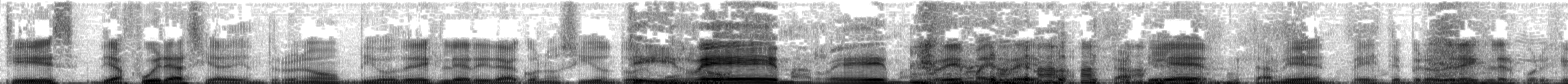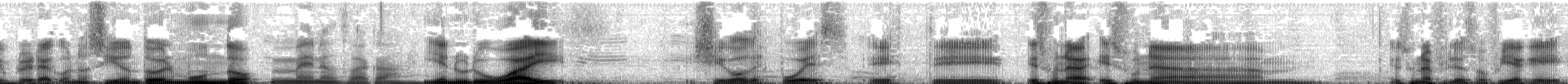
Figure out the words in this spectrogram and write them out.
que es de afuera hacia adentro, ¿no? Digo, Drexler era conocido en todo Sí, el mundo. rema, rema. Rema y rema, también, también. Este, pero Drexler, por ejemplo, era conocido en todo el mundo Menos acá. y en Uruguay llegó después. Este, es una, es una, es una filosofía que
